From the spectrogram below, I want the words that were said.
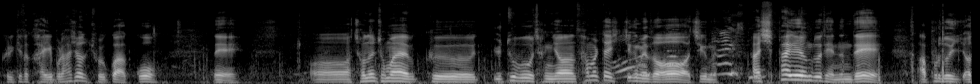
그렇게 해서 가입을 하셔도 좋을 것 같고 네. 어, 저는 정말 그 유튜브 작년 3월달에 찍으면서 지금 한 18개 정도 됐는데 앞으로도 여-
